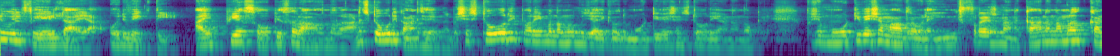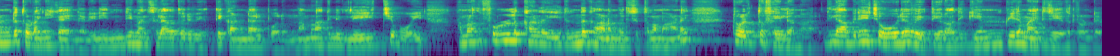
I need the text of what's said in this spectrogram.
ടുവിൽ ഫെയിൽഡായ ഒരു വ്യക്തി ഐ പി എസ് ഓഫീസർ ആവുന്നതാണ് സ്റ്റോറി കാണിച്ചു തരുന്നത്. പക്ഷേ സ്റ്റോറി പറയുമ്പോൾ നമ്മൾ വിചാരിക്കും ഒരു മോട്ടിവേഷൻ സ്റ്റോറിയാണെന്നൊക്കെ പക്ഷേ മോട്ടിവേഷൻ മാത്രമല്ല ഇൻസ്പിറേഷനാണ് കാരണം നമ്മൾ കണ്ടു തുടങ്ങിക്കഴിഞ്ഞാൽ ഒരു ഹിന്ദി മനസ്സിലാകാത്ത ഒരു വ്യക്തി കണ്ടാൽ പോലും നമ്മൾ അതിൽ ലയിച്ചു പോയി നമ്മളത് ഫുള്ള് ഇരുന്ന് കാണുന്ന ഒരു ചിത്രമാണ് ട്വൽത്ത് ഫെയിൽ എന്നത് ഇതിൽ അഭിനയിച്ച ഓരോ വ്യക്തികളും അതിഗംഭീരമായിട്ട് ചെയ്തിട്ടുണ്ട്.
